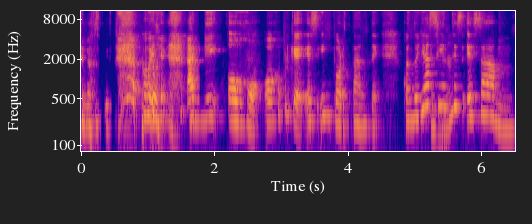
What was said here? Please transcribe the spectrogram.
Menos 10. Oye, aquí, ojo, ojo, porque es importante. Cuando ya sientes esa, mm,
